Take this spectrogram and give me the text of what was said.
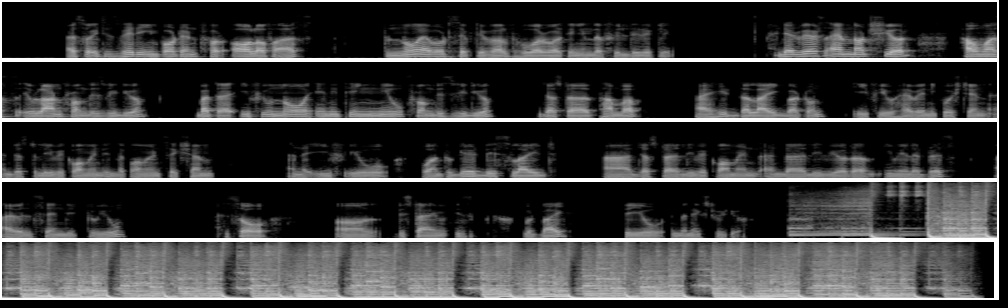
Uh, so it is very important for all of us to know about safety valve who are working in the field directly. Dear viewers, I am not sure how much you learned from this video, but uh, if you know anything new from this video, just a thumb up, uh, hit the like button. If you have any question, and just leave a comment in the comment section. And if you want to get this slide uh, uh, just uh, leave a comment and uh, leave your email address. I will send it to you. So this time is goodbye. See you in the next video. We'll be right back.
